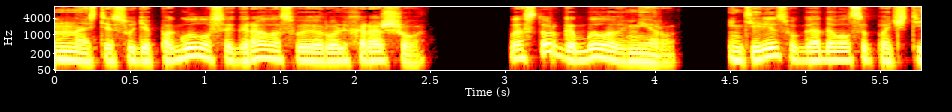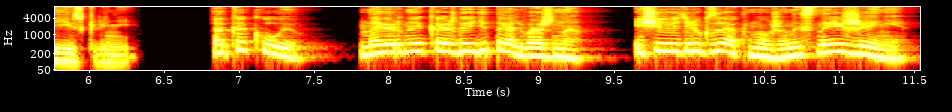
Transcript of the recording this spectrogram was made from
Настя, судя по голосу, играла свою роль хорошо. Восторга было в меру. Интерес угадывался почти искренний. «А какую? Наверное, каждая деталь важна. Еще ведь рюкзак нужен и снаряжение.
